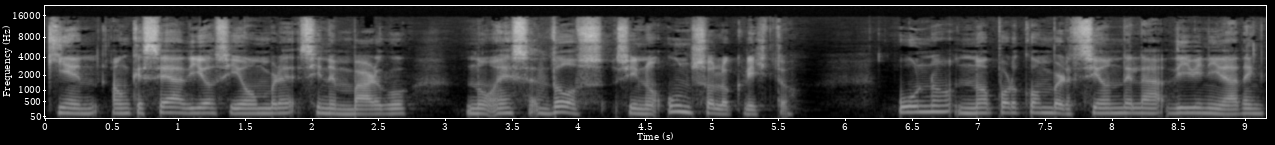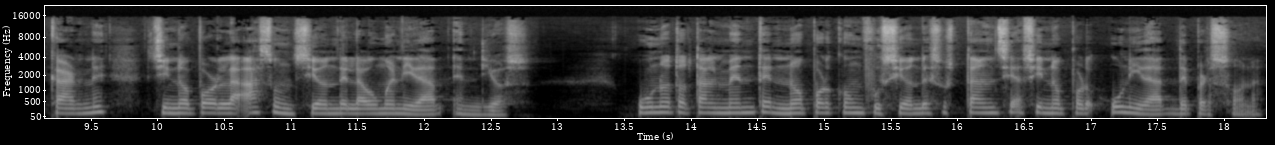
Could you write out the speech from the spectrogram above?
quien, aunque sea Dios y hombre, sin embargo, no es dos, sino un solo Cristo, uno no por conversión de la divinidad en carne, sino por la asunción de la humanidad en Dios. Uno totalmente no por confusión de sustancia, sino por unidad de persona.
